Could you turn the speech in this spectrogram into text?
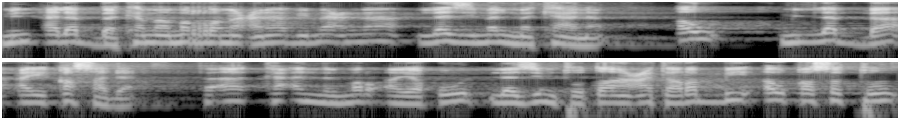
من ألب كما مر معنا بمعنى لزم المكان أو من لب أي قصد. فكأن المرأة يقول لزمت طاعة ربي أو قصدت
